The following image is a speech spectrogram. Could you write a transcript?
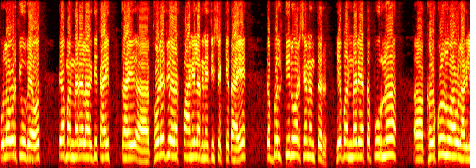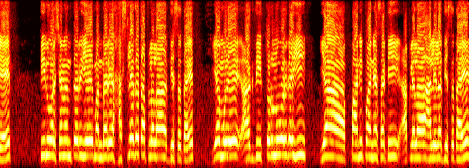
पुलावरती उभे आहोत त्या बंधाऱ्याला अगदी काही काही थोड्याच वेळात पाणी लागण्याची शक्यता आहे. तब्बल तीन वर्षानंतर हे बंधारे आता पूर्ण खळखळून वाहू लागले आहेत. तीन वर्षानंतर हे बंधारे हसल्यागत आपल्याला दिसत आहेत. यामुळे अगदी तरुण वर्गही या पाणी पाण्यासाठी आपल्याला आलेला दिसत आहे.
